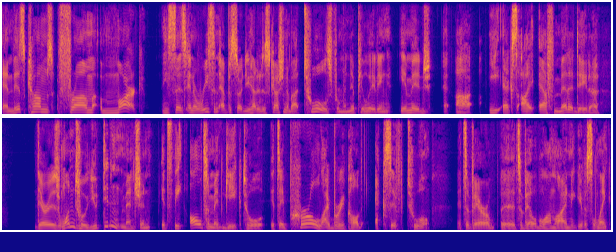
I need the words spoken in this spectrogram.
And this comes from Mark. He says, in a recent episode, you had a discussion about tools for manipulating image uh, EXIF metadata there is one tool you didn't mention. It's the ultimate geek tool. It's a Perl library called ExifTool. It's, available. it's available online. He gave us a link.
